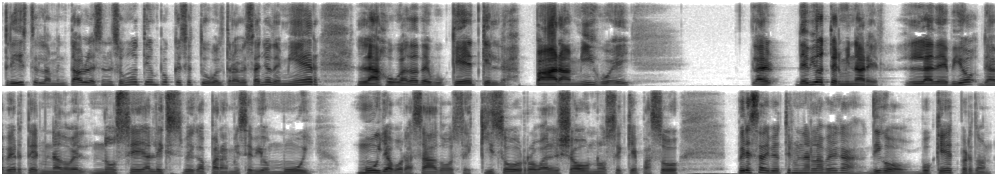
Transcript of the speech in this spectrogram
tristes, lamentables. En el segundo tiempo que se tuvo, el travesaño de Mier, la jugada de Buquet, que para mí, güey, debió terminar él. La debió de haber terminado él. No sé, Alexis Vega para mí se vio muy, muy aborazado. Se quiso robar el show. No sé qué pasó. Pero esa debió terminar la Vega. Digo, Buquet, perdón.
